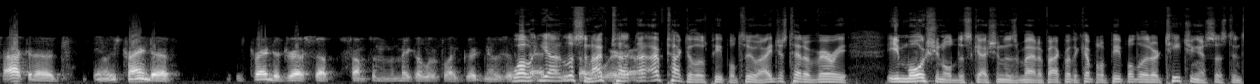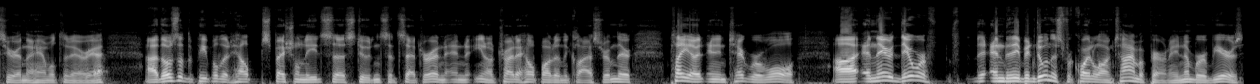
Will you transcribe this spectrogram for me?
talking to, you know, he's trying to trying to dress up something to make it look like good news. Well, yeah. Listen, I've ta- uh, I've talked to those people too. I just had a very emotional discussion, as a matter of fact, with a couple of people that are teaching assistants here in the Hamilton area. Yeah. Uh, those are the people that help special needs uh, students, et cetera, and, and you know try to help out in the classroom. They play a, an integral role. Uh, and they they were and they've been doing this for quite a long time apparently a number of years.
